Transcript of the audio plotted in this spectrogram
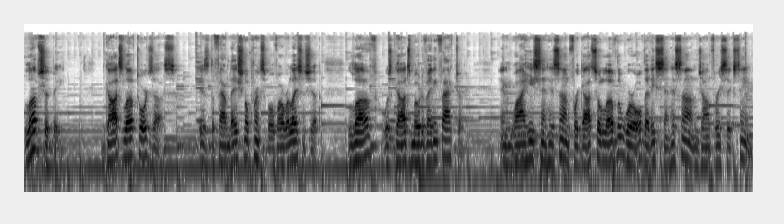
Love should be. God's love towards us is the foundational principle of our relationship. Love was God's motivating factor and why he sent his son for God so loved the world that he sent his son John 3:16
